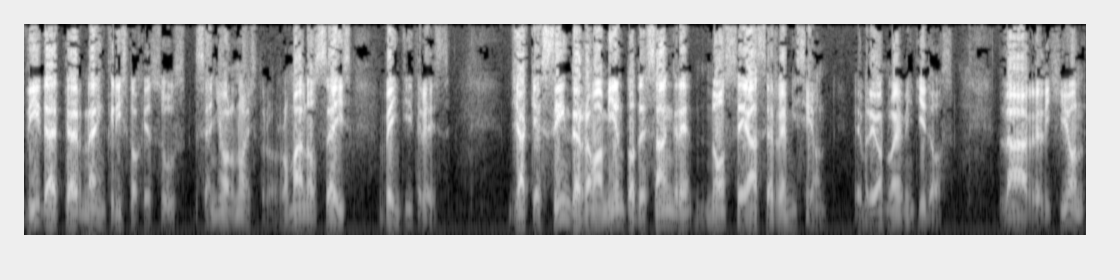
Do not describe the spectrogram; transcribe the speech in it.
vida eterna en Cristo Jesús, Señor nuestro. Romanos 6, 23. Ya que sin derramamiento de sangre no se hace remisión. Hebreos 9, 22. La religión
